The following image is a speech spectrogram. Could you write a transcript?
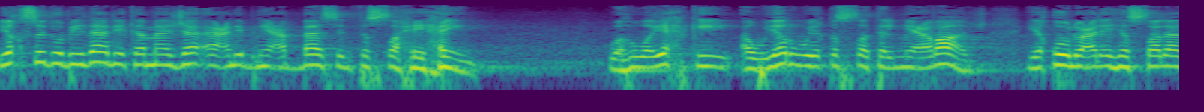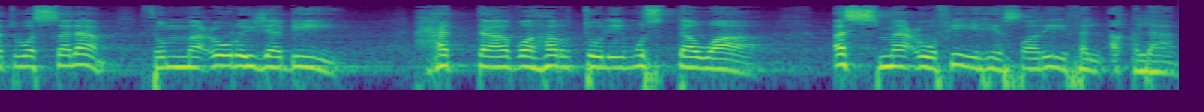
يقصد بذلك ما جاء عن ابن عباس في الصحيحين. وهو يحكي أو يروي قصة المعراج. يقول عليه الصلاة والسلام ثم عرج بي حتى ظهرت لمستوى أسمع فيه صريف الأقلام.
